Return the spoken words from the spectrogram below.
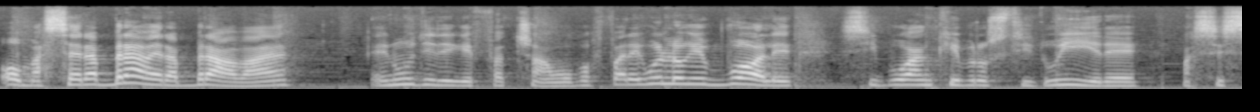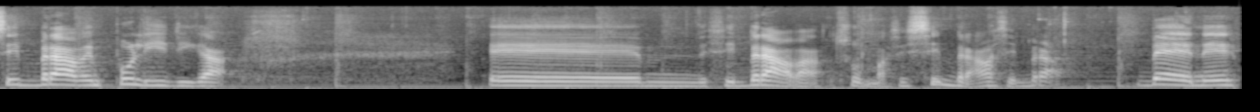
Oh, ma se era brava, era brava, eh. È inutile che facciamo, può fare quello che vuole, si può anche prostituire, ma se sei brava in politica, eh, sei brava, insomma, se sei brava, sei brava. Bene.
